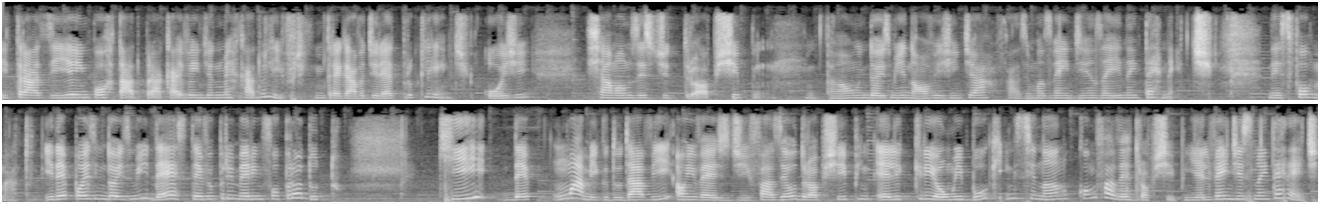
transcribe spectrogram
e trazia importado para cá e vendia no Mercado Livre, entregava direto para o cliente. Hoje chamamos isso de dropshipping. Então, em 2009 a gente já fazia umas vendinhas aí na internet nesse formato. E depois em 2010 teve o primeiro infoproduto, que um amigo do Davi, ao invés de fazer o dropshipping, ele criou um e-book ensinando como fazer dropshipping e ele vende isso na internet.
